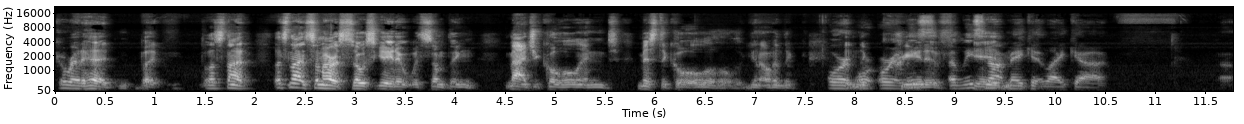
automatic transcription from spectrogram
go right ahead but let's not let's not somehow associate it with something magical and mystical you know and the or in the or, or at least at least not make it like uh, uh,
